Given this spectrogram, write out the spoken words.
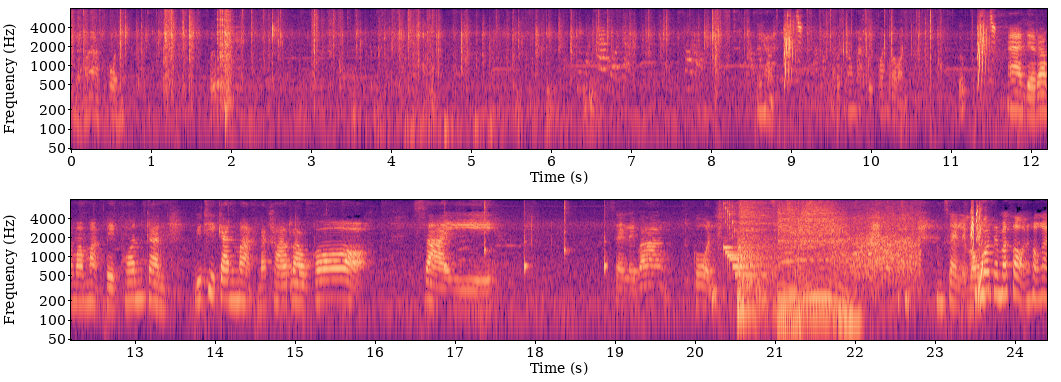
เดี๋ยวมาคนปึ๊บนี่ค่ะเราต้องหมักเบคอนก่อนปึ๊บอ่าเดี๋ยวเรามาหมักเบคอนกัน วิธีการหมักนะคะ เราก็ใส่ ใส่อะไรบ้างทุกคน ส่อะไรบ้างวะว่าจะมาสอนเขาไง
